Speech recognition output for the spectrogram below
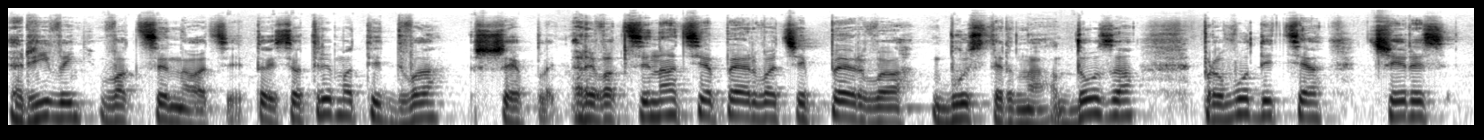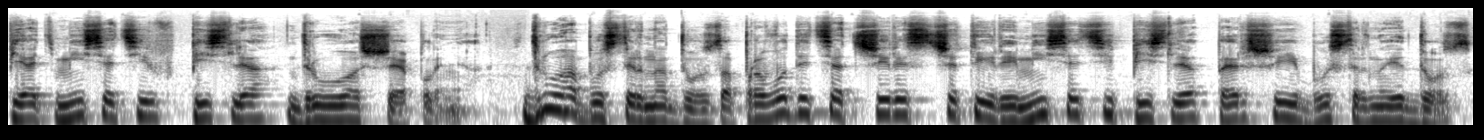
рівень вакцинації, тобто отримати два щеплення. Ревакцинація перва чи перва бустерна доза проводиться через 5 місяців після другого щеплення. Друга бустерна доза проводиться через 4 місяці після першої бустерної дози.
